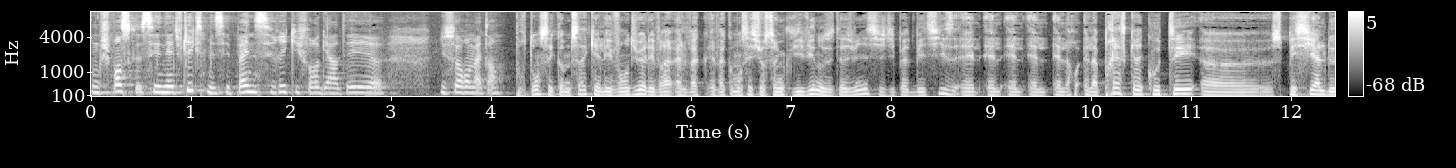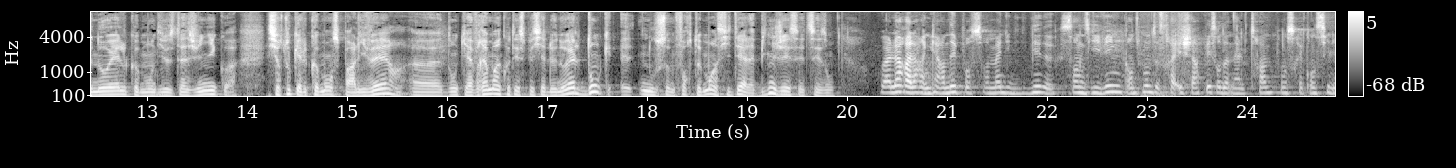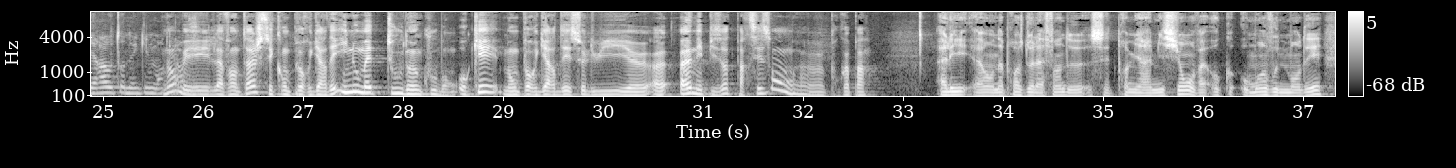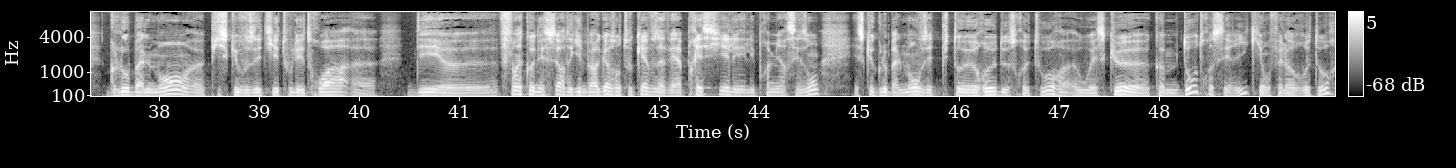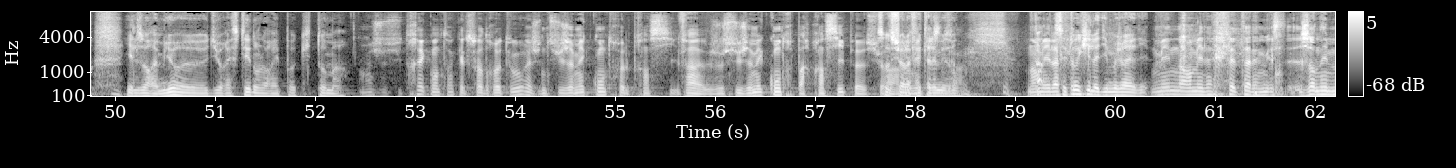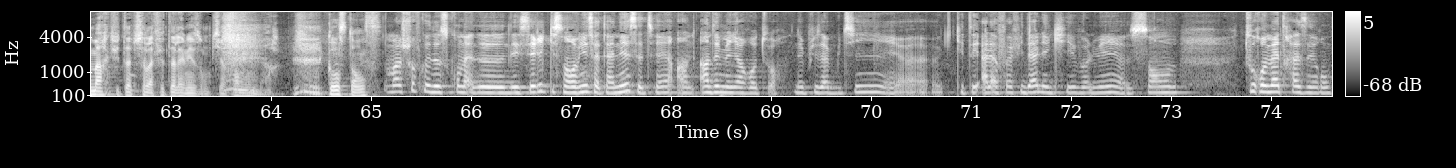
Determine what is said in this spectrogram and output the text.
Donc je pense que c'est Netflix, mais c'est pas une série qu'il faut regarder euh, du soir au matin. Pourtant, c'est comme ça qu'elle est vendue. Elle, est vra- elle, va, elle va commencer sur Thanksgiving aux États-Unis, si je dis pas de bêtises. Elle, elle, elle, elle, elle, elle a presque un côté euh, spécial de Noël, comme on dit aux États-Unis, quoi. Et surtout qu'elle commence par l'hiver, euh, donc il y a vraiment un côté spécial de Noël. Donc, euh, nous sommes fortement incités à la binger cette saison. Ou alors à la regarder pour se remettre l'idée de Thanksgiving, quand tout le monde se sera écharpé sur Donald Trump, on se réconciliera autour de Gilmore Non, mais l'avantage, c'est qu'on peut regarder. Ils nous mettent tout d'un coup. Bon, ok, mais on peut regarder celui euh, un épisode par saison. euh, pourquoi pas Allez, euh, on approche de la fin de cette première émission. On va au, au moins vous demander, globalement, euh, puisque vous étiez tous les trois euh, des euh, fins connaisseurs de Gilmore Girls, en tout cas, vous avez apprécié les, les premières saisons. Est-ce que globalement, vous êtes plutôt heureux de ce retour, ou est-ce que, comme d'autres séries qui ont fait leur retour, elles auraient mieux dû rester dans leur époque, Thomas? Moi, je suis très content qu'elle soit de retour et je ne suis jamais contre le principe. Enfin, je suis jamais contre par principe sur. Un sur la fête à la maison. Non, Ah, mais la c'est fête- toi qui l'as dit, moi j'ai rien dit. Mais non, mais la fête à la maison. J'en ai marre que tu tapes sur la fête à la maison, Pierre. J'en ai marre. Constance. Moi, je trouve que de ce qu'on a, de- des séries qui sont revenues cette année, c'était un, un des meilleurs retours, des plus aboutis, et, euh, qui étaient à la fois fidèles et qui évoluaient euh, sans tout remettre à zéro.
